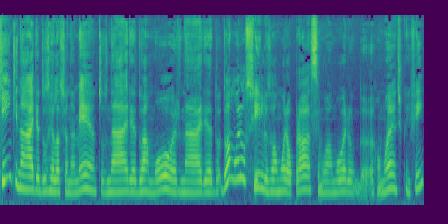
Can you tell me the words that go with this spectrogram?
quem que na área dos relacionamentos, na área do amor, na área do, do amor aos filhos, o amor ao próximo, o amor romântico, enfim,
